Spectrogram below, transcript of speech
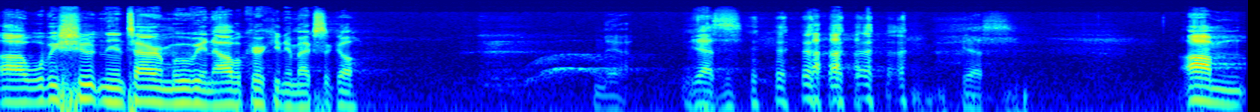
Uh, we'll be shooting the entire movie in Albuquerque, New Mexico. Yeah. Yes. yes. Um,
